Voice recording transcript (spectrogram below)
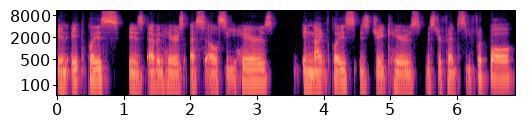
In eighth place is Evan Hare's SLC Hares. In ninth place is Jake Hare's Mr. Fantasy Football.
